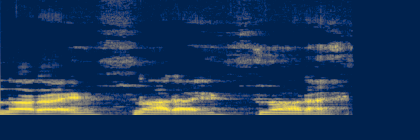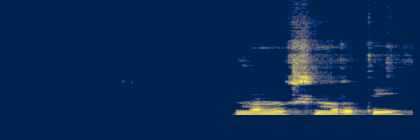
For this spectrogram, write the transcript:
नारायण नारायण नारायण। मनुस्मृति।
